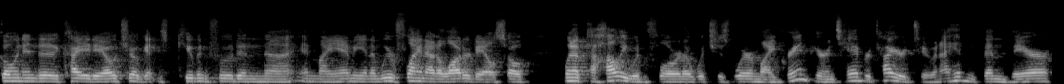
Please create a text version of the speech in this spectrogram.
going into Calle de Ocho, getting Cuban food in uh, in Miami, and then we were flying out of Lauderdale, so went up to Hollywood, Florida, which is where my grandparents had retired to, and I hadn't been there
